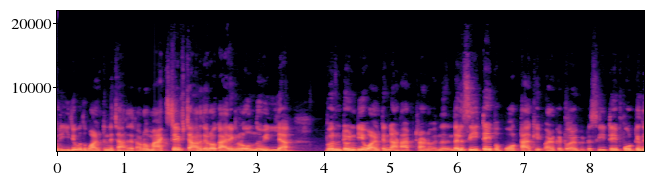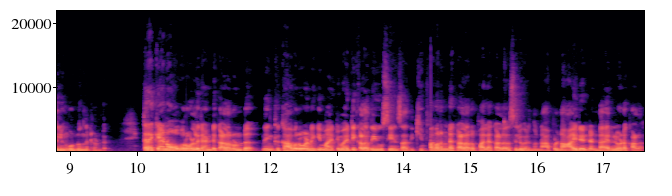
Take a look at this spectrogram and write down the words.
ഒരു ഇരുപത് വാൾട്ടിന്റെ ചാർജർ അവിടെ മാക്സ് സേഫ് ചാർജറോ കാര്യങ്ങളോ ഒന്നുമില്ല. വെറും ട്വന്റി വാൾട്ടിന്റെ അഡാപ്റ്ററാണ് വരുന്നത്. എന്തായാലും സി ടൈപ്പ് പോർട്ടാക്കി വഴക്കിട്ട് വഴക്കിട്ട് സി ടൈപ്പ് പോർട്ട് ഇതിലും കൊണ്ടുവന്നിട്ടുണ്ട്. ഇത്രയൊക്കെയാണ് ഓവറോൾ രണ്ട് കളറുണ്ട് നിങ്ങൾക്ക് കവർ വേണമെങ്കിൽ മാറ്റി മാറ്റി കളർ യൂസ് ചെയ്യാൻ സാധിക്കും. കവറിന്റെ കളർ പല കളേഴ്സിൽ വരുന്നുണ്ട്. ആപ്പിളിന്റെ ആയിരം രണ്ടായിരം രൂപയുടെ കളർ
